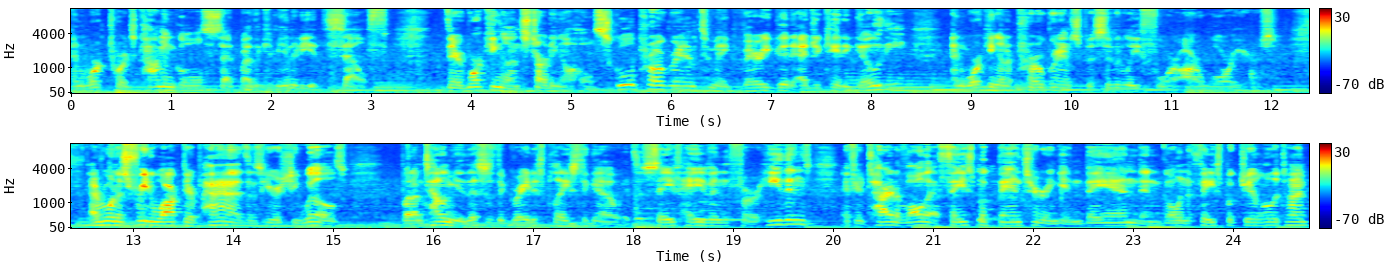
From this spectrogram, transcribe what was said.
and work towards common goals set by the community itself. they're working on starting a whole school program to make very good educated Gothi and working on a program specifically for our warriors. Everyone is free to walk their paths as he or she wills, but I'm telling you, this is the greatest place to go. It's a safe haven for heathens. If you're tired of all that Facebook banter and getting banned and going to Facebook jail all the time,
